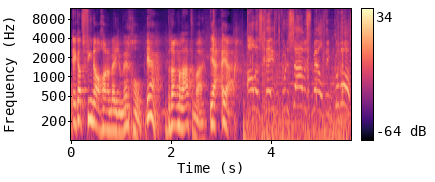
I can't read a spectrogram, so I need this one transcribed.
ik had Fien al gewoon een beetje op weg geholpen. Ja. Bedankt me later maar. Ja, ja. Alles geven voor de samensmelting, kom op!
